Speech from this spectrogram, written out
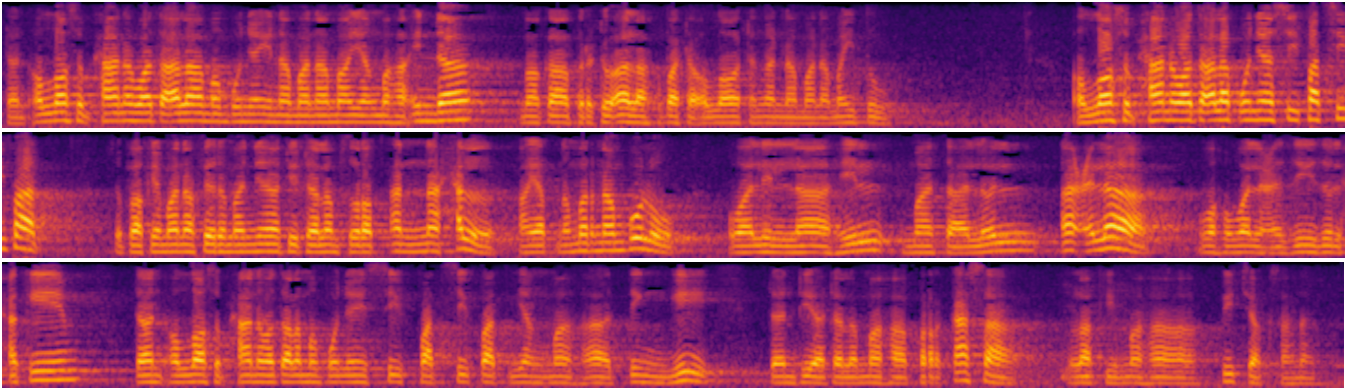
Dan Allah Subhanahu wa taala mempunyai nama-nama yang maha indah, maka berdoalah kepada Allah dengan nama-nama itu. Allah Subhanahu wa taala punya sifat-sifat sebagaimana firman-Nya di dalam surat An-Nahl ayat nomor 60, "Walillahil matalul a'la wa huwal azizul hakim." Dan Allah Subhanahu wa taala mempunyai sifat-sifat yang maha tinggi dan Dia adalah maha perkasa lagi maha bijaksana.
